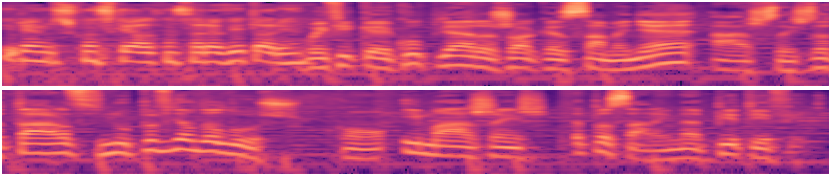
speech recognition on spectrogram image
iremos conseguir alcançar a vitória. O Benfica Colpilhar joga-se amanhã às 6 da tarde no Pavilhão da Luz, com imagens a passarem na PTV.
